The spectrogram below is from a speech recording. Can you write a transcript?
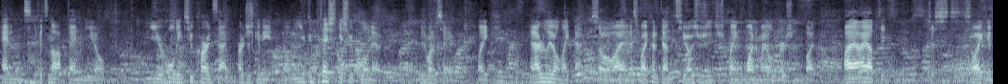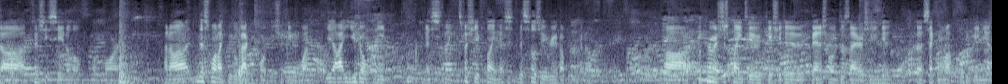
And if it's not, then you know you're holding two cards that are just gonna you, know, you can potentially get you blown out. Is what I'm saying. Like, and I really don't like that. So I, that's why I cut it down to two. I was usually just playing one in my old version, but I, I it just so I could uh, potentially see it a little bit more. And uh, this one I can go back and forth shifting one. Yeah, you don't need this, like, especially playing this. This fills your grave up quick enough. Uh, but pretty much just playing two in case you do banish one with desire, so you can get the second one off Bohemia.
